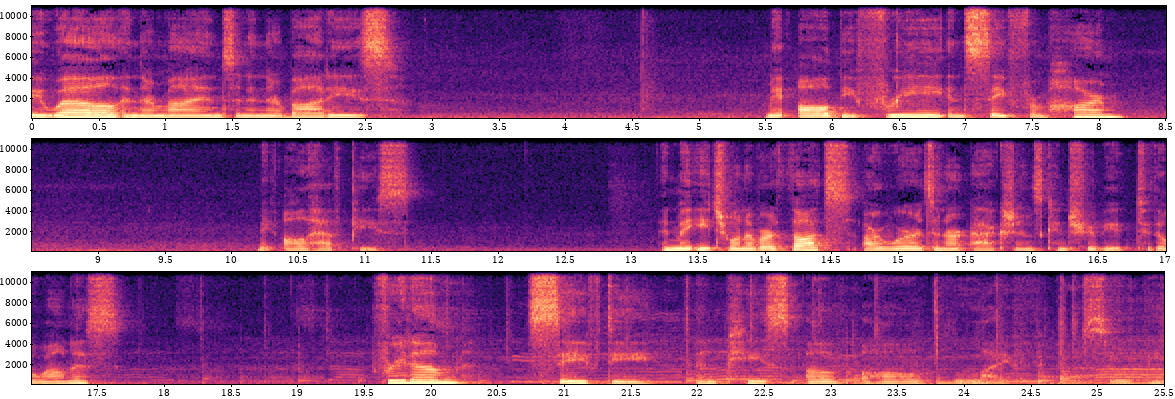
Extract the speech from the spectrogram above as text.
be well in their minds and in their bodies. May all be free and safe from harm. May all have peace. And may each one of our thoughts, our words, and our actions contribute to the wellness, freedom, safety, and peace of all life. So be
